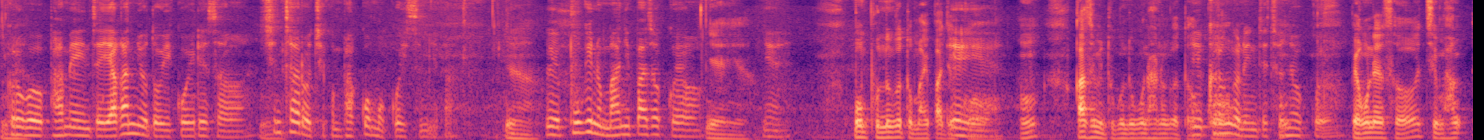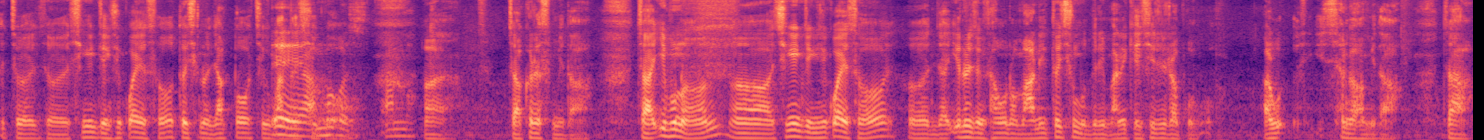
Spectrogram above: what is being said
그리고 밤에 이제 야간료도 있고 이래서 신차로 지금 바꿔 먹고 있습니다. 예. 예, 부기는 많이 빠졌고요. 예. 예. 예, 몸 붓는 것도 많이 빠졌고, 예, 예. 어? 가슴이 두근두근 하는 것도 없고. 예 그런 거는 이제 전혀 없고요. 병원에서 지금 한, 저, 저, 신경정신과에서 드시는 약도 지금 안 예, 드시고. 안 먹었, 안 먹. 아, 자, 그렇습니다. 자, 이분은, 어, 신경정신과에서, 어, 이제 이런 증상으로 많이 드시는 분들이 많이 계시리라 고 알고, 생각합니다. 자,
